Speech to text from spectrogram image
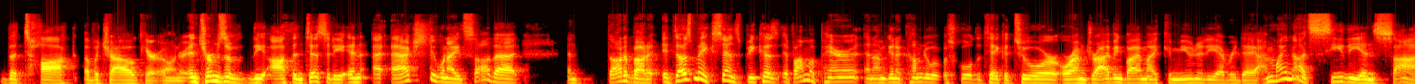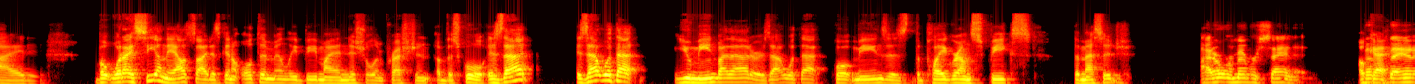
the talk of a childcare owner in terms of the authenticity. And actually, when I saw that, and thought about it, it does make sense because if I'm a parent and I'm going to come to a school to take a tour or I'm driving by my community every day, I might not see the inside, but what I see on the outside is going to ultimately be my initial impression of the school. Is that is that what that you mean by that or is that what that quote means is the playground speaks the message? I don't remember saying it. Okay. But, man,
